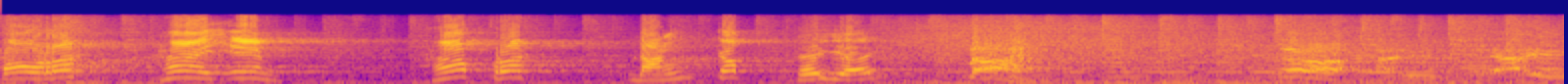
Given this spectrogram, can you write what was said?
Power hai em Háp đẳng cấp thế giới xây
